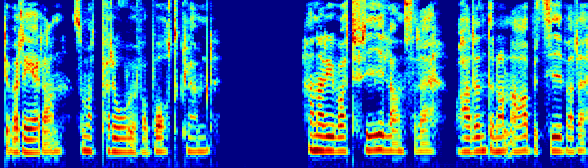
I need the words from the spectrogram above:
Det var redan som att Per-Ove var bortglömd. Han hade ju varit frilansare och hade inte någon arbetsgivare,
